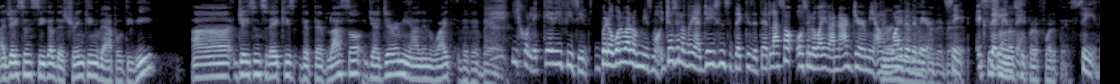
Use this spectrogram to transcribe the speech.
a Jason Segel de Shrinking de Apple TV, a Jason Sudeikis de Ted Lasso y a Jeremy Allen White de The Bear. Híjole, qué difícil. Pero vuelvo a lo mismo. Yo se lo doy a Jason Sudeikis de Ted Lasso o se lo va a ganar Jeremy Allen Jeremy White de The Bear. de Sí, Es que son las excelente. súper fuertes. Sí.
